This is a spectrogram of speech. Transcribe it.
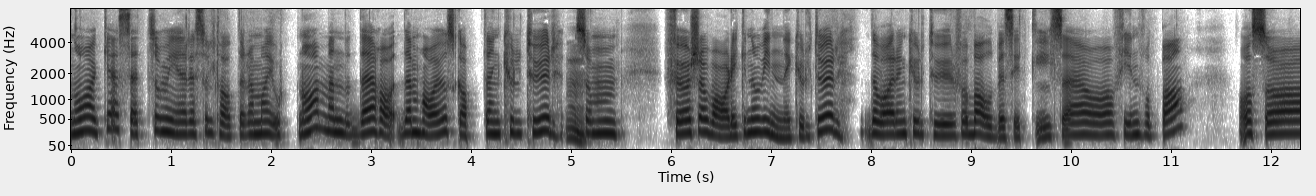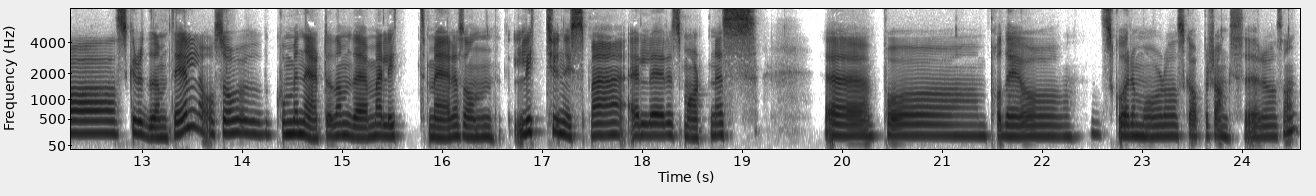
nå har ikke jeg sett så mye resultater de har gjort nå, men det har, de har jo skapt en kultur Mm. som Før så var det ikke noe vinnerkultur. Det var en kultur for ballbesittelse og fin fotball. Og så skrudde de til, og så kombinerte de det med litt mer sånn litt kynisme eller smartness eh, på, på det å skåre mål og skape sjanser og sånn.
